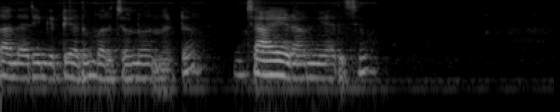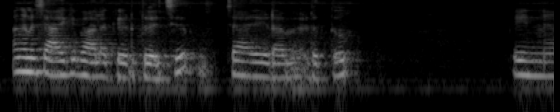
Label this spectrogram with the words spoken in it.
കാന്താരിയും കിട്ടി. അതും പറിച്ചുകൊണ്ട് വന്നിട്ട് ചായ ഇടാമെന്ന് വിചാരിച്ചു. അങ്ങനെ ചായക്ക് പാലൊക്കെ എടുത്ത് വെച്ച് ചായ ഇടാൻ എടുത്തു. പിന്നെ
